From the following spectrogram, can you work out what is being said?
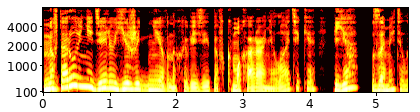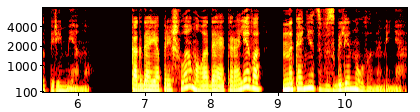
На вторую неделю ежедневных визитов к Махаране Латике я заметила перемену. Когда я пришла, молодая королева наконец взглянула на меня.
